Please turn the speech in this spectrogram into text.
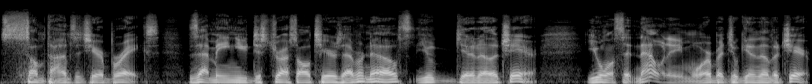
Sometimes the chair breaks. Does that mean you distrust all chairs ever? No, you'll get another chair. You won't sit in that one anymore, but you'll get another chair.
